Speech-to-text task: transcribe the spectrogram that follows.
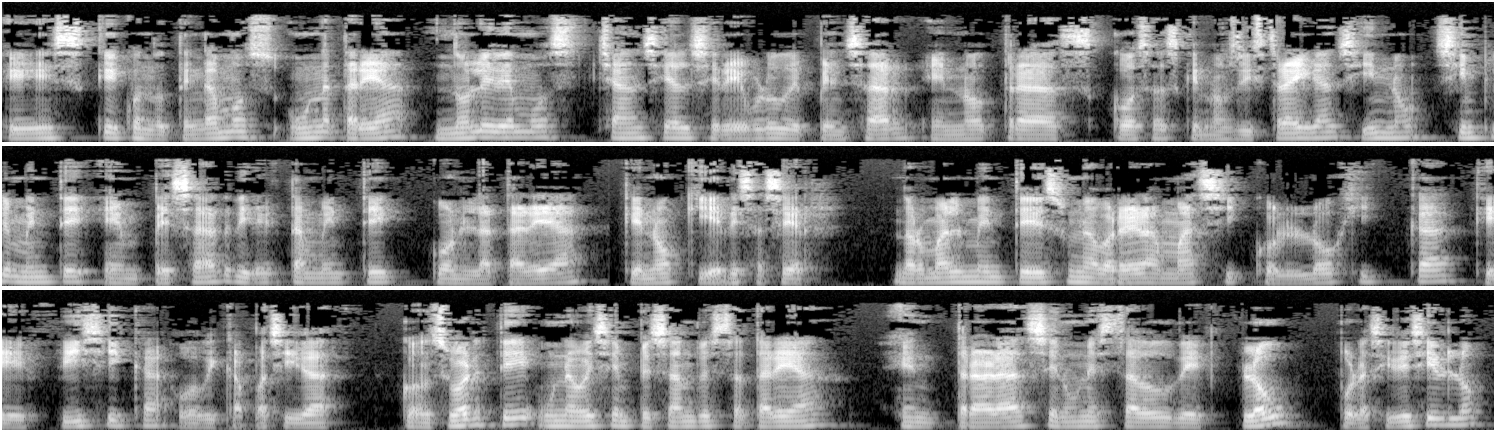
es que cuando tengamos una tarea no le demos chance al cerebro de pensar en otras cosas que nos distraigan, sino simplemente empezar directamente con la tarea que no quieres hacer. Normalmente es una barrera más psicológica que física o de capacidad. Con suerte, una vez empezando esta tarea, entrarás en un estado de flow, por así decirlo,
